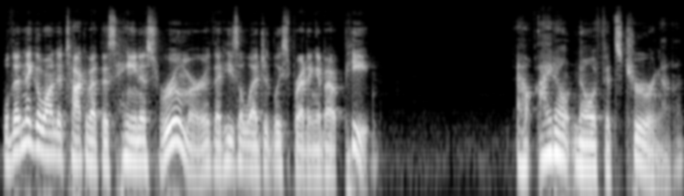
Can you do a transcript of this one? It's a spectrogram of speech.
Well, then they go on to talk about this heinous rumor that he's allegedly spreading about Pete. Now, I don't know if it's true or not,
